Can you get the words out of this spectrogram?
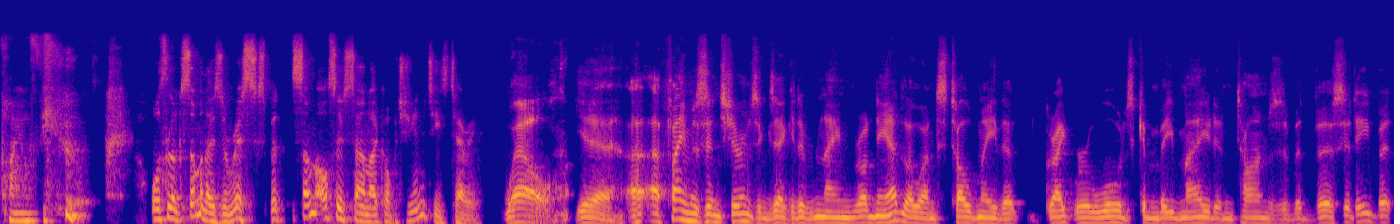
point of view. Also, look, some of those are risks, but some also sound like opportunities, Terry. Well, yeah. A, a, famous insurance executive named Rodney Adler once told me that great rewards can be made in times of adversity, but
